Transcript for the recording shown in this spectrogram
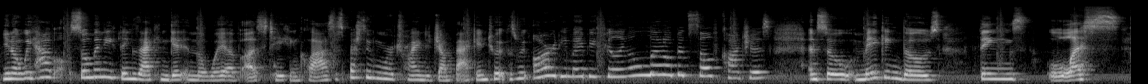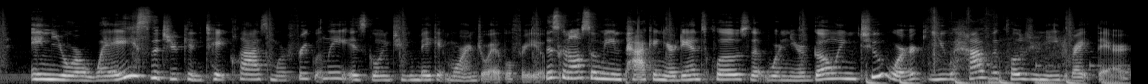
You know, we have so many things that can get in the way of us taking class, especially when we're trying to jump back into it because we already might be feeling a little bit self-conscious. And so so making those things less in your way so that you can take class more frequently is going to make it more enjoyable for you. This can also mean packing your dance clothes so that when you're going to work, you have the clothes you need right there.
